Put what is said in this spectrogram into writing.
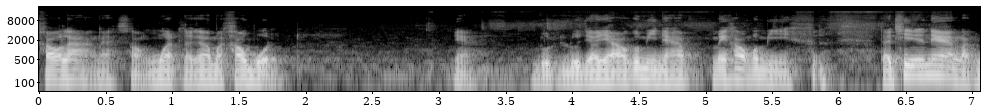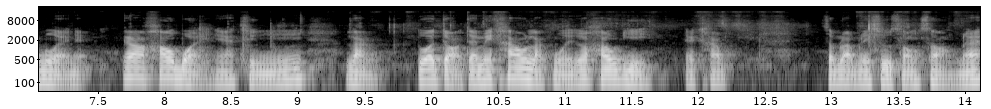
เข้าล่างนะสองงวดแล้วก็มาเข้าบน เนี่ยหลุดหลุดยาวๆก็มีนะครับ ไม่เข้าก็มี แต่ที่แน่ๆหลักหน่วยเนี่ยก็เข้าบ่อยนะถึงหลักตัวเจาะจะไม่เข้าหลักหน่วยก็เข้าดีนะครับสำหรับในสูตร 2 2 นะ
